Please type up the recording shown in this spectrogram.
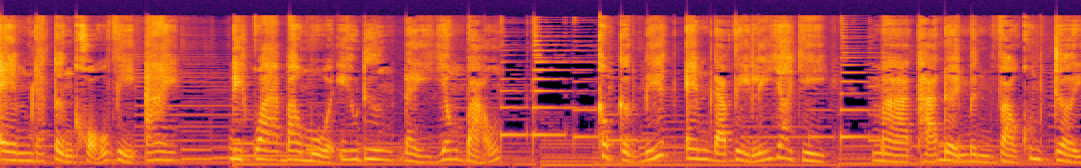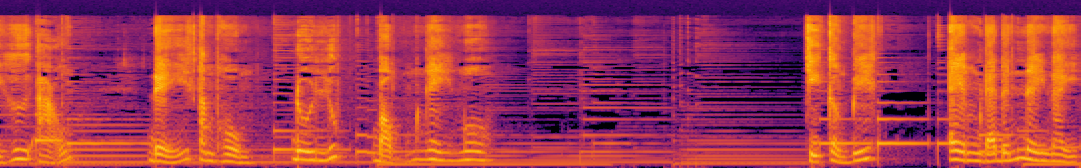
em đã từng khổ vì ai đi qua bao mùa yêu đương đầy giông bão. Không cần biết em đã vì lý do gì mà thả đời mình vào khung trời hư ảo, để tâm hồn đôi lúc bỗng ngây ngô. Chỉ cần biết em đã đến nơi này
